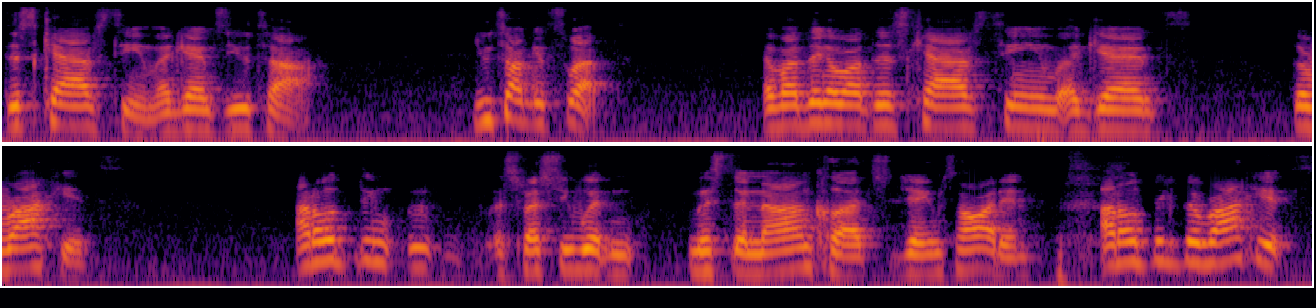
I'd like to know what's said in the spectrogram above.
this Cavs team against Utah, Utah gets swept. If I think about this Cavs team against the Rockets, I don't think, especially with Mr. Non-clutch James Harden, I don't think the Rockets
